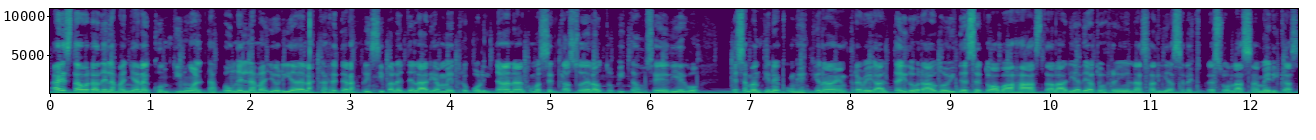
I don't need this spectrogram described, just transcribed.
A esta hora de la mañana continúa el tapón en la mayoría de las carreteras principales del área metropolitana, como es el caso de la autopista José de Diego, que se mantiene congestionada entre Vega Alta y Dorado y desde Toa Baja hasta el área de Atorrey en las salidas del Expreso Las Américas.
